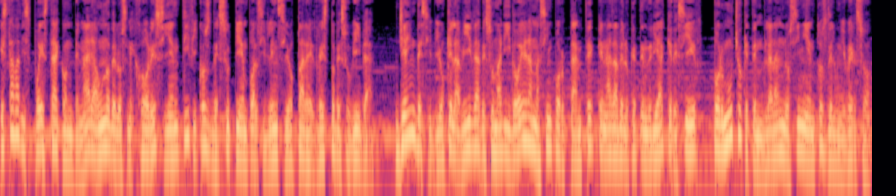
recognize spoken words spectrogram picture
Estaba dispuesta a condenar a uno de los mejores científicos de su tiempo al silencio para el resto de su vida. Jane decidió que la vida de su marido era más importante que nada de lo que tendría que decir, por mucho que temblaran los cimientos del universo.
